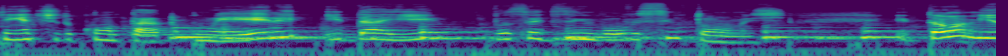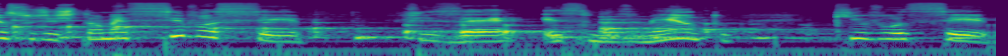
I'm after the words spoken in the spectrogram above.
tenha tido contato com ele e daí você desenvolve sintomas. Então a minha sugestão é se você fizer esse movimento, que você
